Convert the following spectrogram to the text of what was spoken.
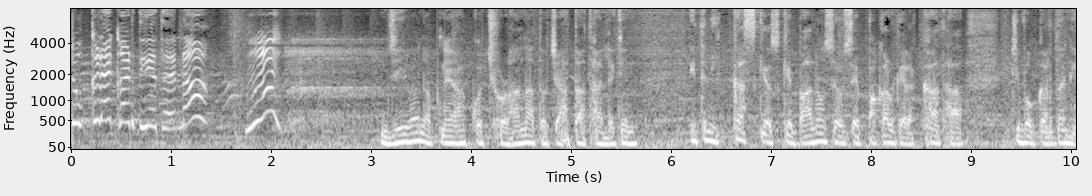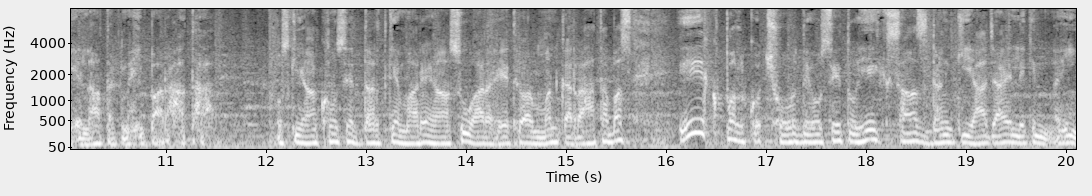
टुकड़े कर दिए थे ना? हम्म? जीवन अपने आप को छुड़ाना तो चाहता था लेकिन इतनी कस के उसके बालों से उसे पकड़ के रखा था कि वो गर्दन हिला तक नहीं पा रहा था। उसकी आँखों से दर्द के मारे आँसू आ रहे थे और मन कर रहा था बस एक पल को छोड़ दे उसे तो एक सांस ढंग की आ जाए लेकिन नहीं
